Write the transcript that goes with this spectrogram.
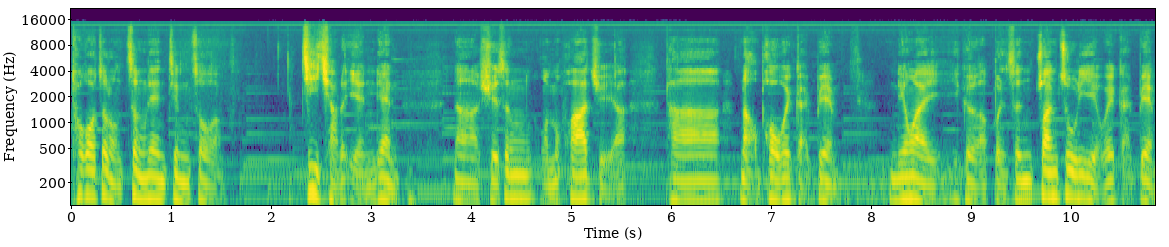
透过这种正念静坐，技巧的演练，那学生我们发觉啊，他脑波会改变。另外一个本身专注力也会改变，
